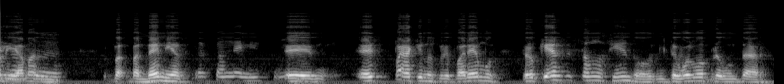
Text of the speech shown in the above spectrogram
le llaman? pandemias. Las pandemias. Eh, es para que nos preparemos. Pero ¿qué has estado haciendo? Y te vuelvo a preguntar.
